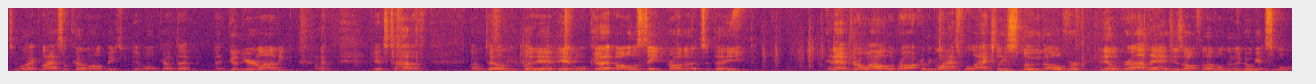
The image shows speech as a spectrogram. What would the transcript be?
So, well, that glass will cut them all to pieces. It won't cut that, that Goodyear lining. It's tough, I'm telling you, but it, it will cut all the seed products that they eat. And after a while, the rock or the glass will actually smooth over and it'll grind the edges off of them and they'll go get some more.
